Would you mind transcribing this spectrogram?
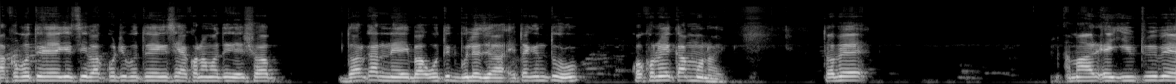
লাখপতি হয়ে গেছি বা কোটিপতি হয়ে গেছি, এখন আমাদের এসব দরকার নেই বা অতীত ভুলে যা, এটা কিন্তু কখনোই কাম্য নয়। তবে আমার এই ইউটিউবে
